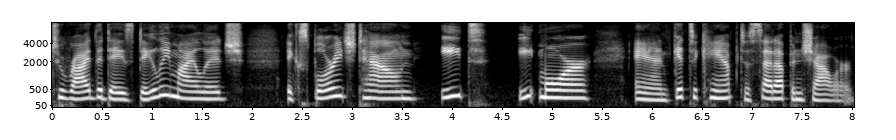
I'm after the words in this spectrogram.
to ride the day's daily mileage, explore each town, eat, eat more, and get to camp to set up and shower.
